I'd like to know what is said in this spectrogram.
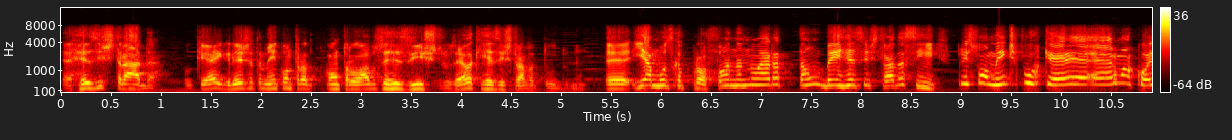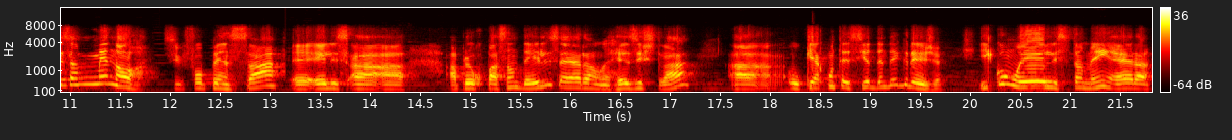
registrada porque a igreja também contro controlava os registros, ela que registrava tudo, né? É, e a música profana não era tão bem registrada assim, principalmente porque era uma coisa menor. Se for pensar, é, eles a, a, a, preocupação deles era registrar a, o que acontecia dentro da igreja. E como eles também era,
